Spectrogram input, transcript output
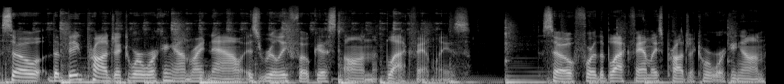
So, the big project we're working on right now is really focused on black families. So, for the Black Families Project we're working on,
